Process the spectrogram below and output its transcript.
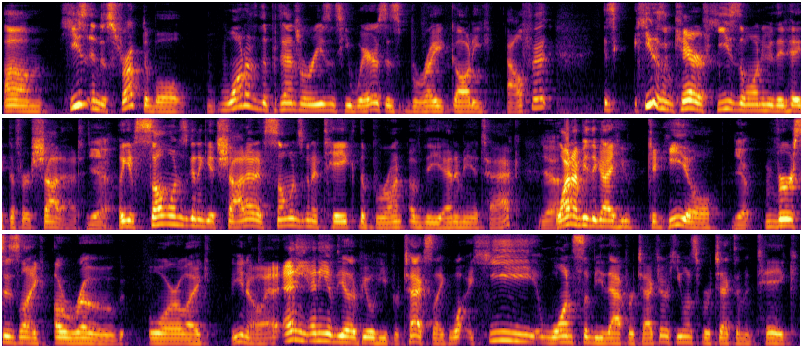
um, he's indestructible. One of the potential reasons he wears this bright, gaudy outfit is he doesn't care if he's the one who they take the first shot at. Yeah. Like if someone's gonna get shot at, if someone's gonna take the brunt of the enemy attack, Yeah. why not be the guy who can heal Yep. versus like a rogue or like you know any any of the other people he protects like what he wants to be that protector he wants to protect them and take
